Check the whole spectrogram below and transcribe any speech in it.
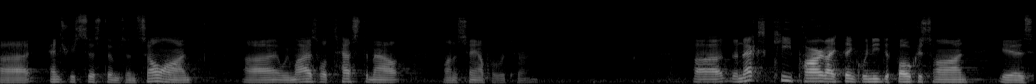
uh, entry systems, and so on. Uh, we might as well test them out on a sample return. Uh, the next key part I think we need to focus on is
